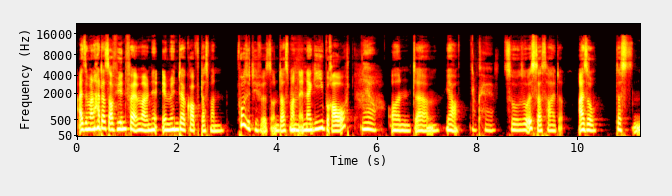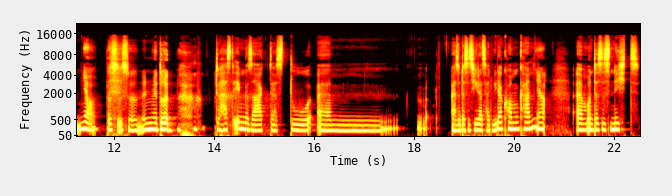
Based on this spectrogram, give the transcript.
Also man hat das auf jeden Fall immer im Hinterkopf, dass man positiv ist und dass Mhm. man Energie braucht. Ja. Und ähm, ja, Okay. so, so ist das halt. Also, das, ja, das ist in mir drin. Du hast eben gesagt, dass du, ähm, also dass es jederzeit wiederkommen kann. Ja. Ähm, und dass es nicht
